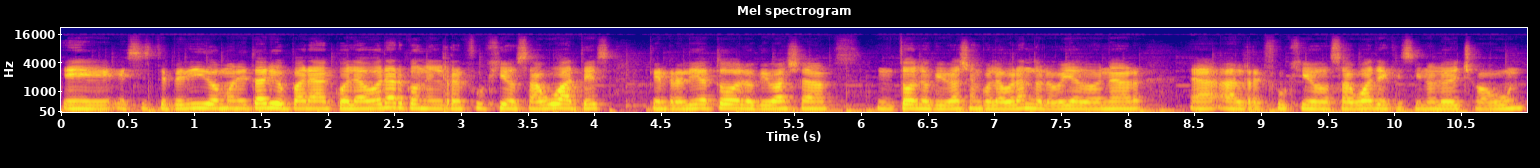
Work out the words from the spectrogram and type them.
eh, es este pedido monetario para colaborar con el refugio Zaguates, que en realidad todo lo que vaya, todo lo que vayan colaborando lo voy a donar al refugio Zaguates, que si no lo he hecho aún,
